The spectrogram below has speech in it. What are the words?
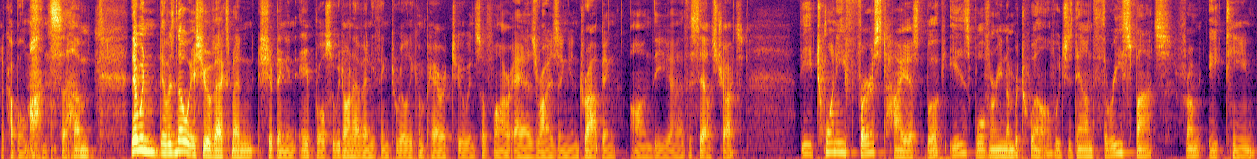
a couple of months. Um, there, were, there was no issue of X Men shipping in April, so we don't have anything to really compare it to insofar as rising and dropping on the uh, the sales charts. The 21st highest book is Wolverine number 12, which is down three spots from 18.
